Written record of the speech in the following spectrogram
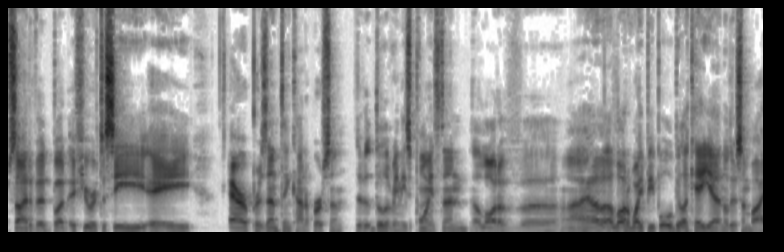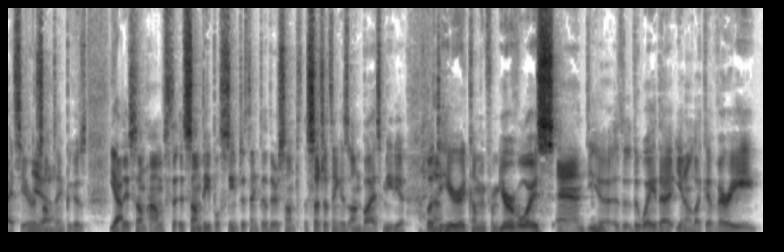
side of it, but if you were to see a air presenting kind of person de- delivering these points, then a lot of uh, a lot of white people will be like, "Hey, yeah, no, there's some bias here or Yeah. something," because Yeah. they somehow th- some people seem to think that there's some such a thing as unbiased media. But to hear it coming from your voice and uh, the, the way that you know, like a very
